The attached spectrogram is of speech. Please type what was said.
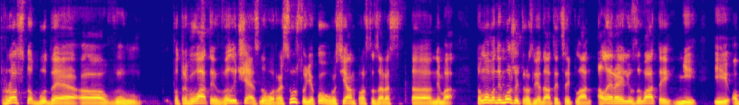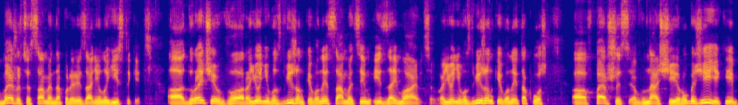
просто буде в- потребувати величезного ресурсу, якого у росіян просто зараз е, нема. Тому вони можуть розглядати цей план, але реалізувати ні. І обмежуються саме на перерізанні логістики. А до речі, в районі Воздвіжанки вони саме цим і займаються. В районі Воздвіжанки вони також а, впершись в наші рубежі, які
